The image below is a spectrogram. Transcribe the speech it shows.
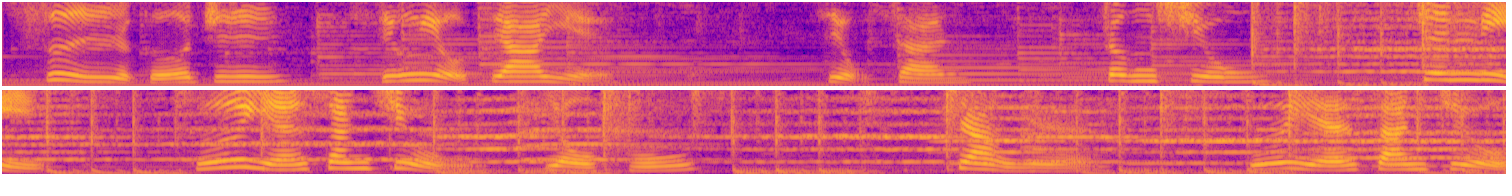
四日革之，行有嘉也。九三，征凶，真利，格言三就，有福。象曰：格言三就，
